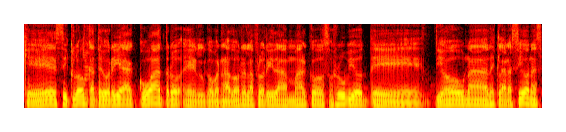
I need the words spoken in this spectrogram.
que es ciclón categoría 4. El gobernador de la Florida, Marcos Rubio, eh, dio unas declaraciones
